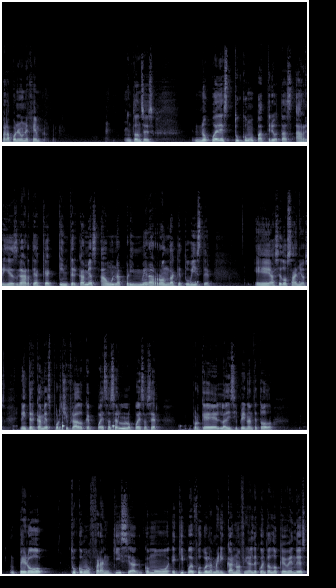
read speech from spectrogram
para poner un ejemplo. Entonces, no puedes tú como patriotas arriesgarte a que intercambias a una primera ronda que tuviste eh, hace dos años, lo intercambias por chiflado, que puedes hacerlo, lo puedes hacer, porque la disciplina ante todo, pero tú como franquicia, como equipo de fútbol americano, a final de cuentas lo que vendes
